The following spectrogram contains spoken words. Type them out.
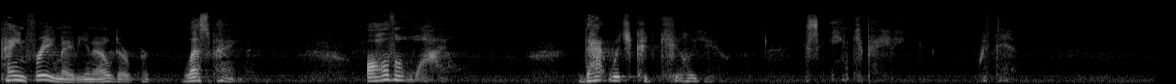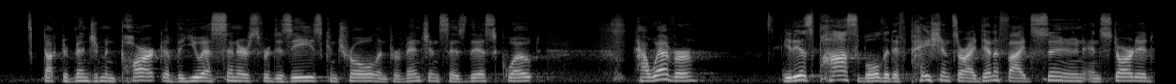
Pain free, maybe, you know, less pain. All the while, that which could kill you is incubating within. Dr. Benjamin Park of the U.S. Centers for Disease Control and Prevention says this quote, However, it is possible that if patients are identified soon and started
